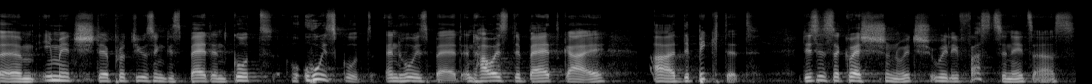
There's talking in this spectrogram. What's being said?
um, image they're producing, this bad and good. Who is good and who is bad? And how is the bad guy uh, depicted? This is a question which really fascinates us.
